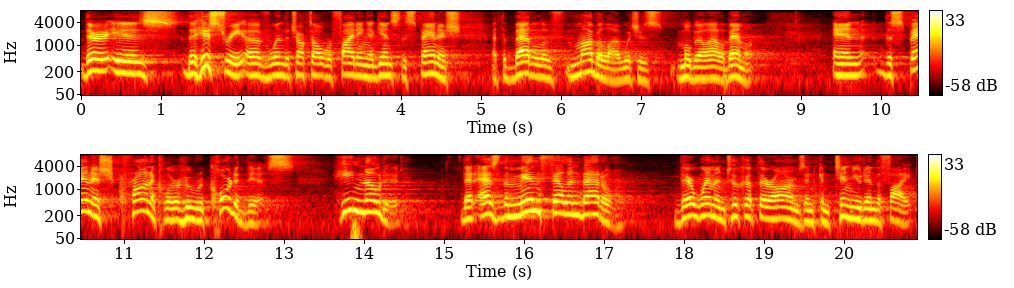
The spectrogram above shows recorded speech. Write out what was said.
There is the history of when the Choctaw were fighting against the Spanish at the Battle of Mobila, which is Mobile, Alabama. And the Spanish chronicler who recorded this, he noted that as the men fell in battle, their women took up their arms and continued in the fight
